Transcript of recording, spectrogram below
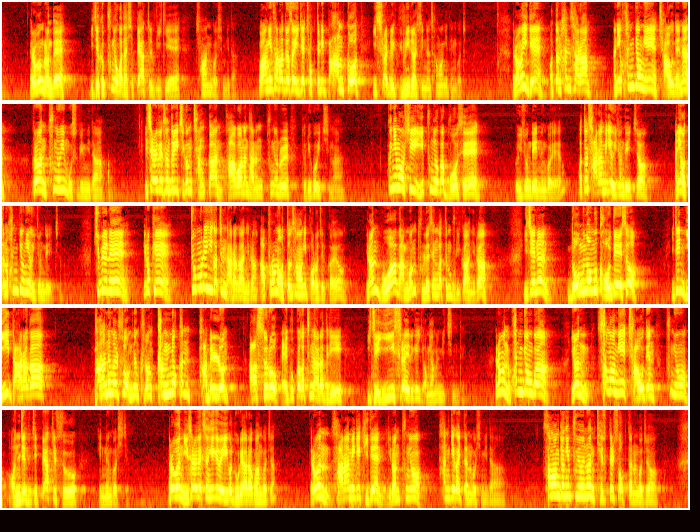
여러분 그런데 이제 그 풍요가 다시 빼앗길 위기에 처한 것입니다. 왕이 사라져서 이제 적들이 마음껏 이스라엘을 유린할 수 있는 상황이 된 거죠. 여러분 이게 어떤 한 사람 아니 환경에 좌우되는 그런 풍요의 모습입니다. 이스라엘 백성들이 지금 잠깐 과거와는 다른 풍요를 누리고 있지만 끊임없이 이 풍요가 무엇에 의존되어 있는 거예요? 어떤 사람에게 의존되어 있죠. 아니 어떤 환경에 의존되어 있죠. 주변에 이렇게 쪼무레기 같은 나라가 아니라 앞으로는 어떤 상황이 벌어질까요? 이런 모압, 암몬, 블레셋 같은 무리가 아니라 이제는 너무너무 거대해서 이젠 이 나라가 반응할 수 없는 그런 강력한 바벨론, 아스로, 애국과 같은 나라들이 이제 이 이스라엘에게 영향을 미치는데 여러분 환경과 이런 상황에 좌우된 풍요 언제든지 빼앗길 수 있는 것이죠. 여러분 이스라엘 백성에게 왜 이걸 노래하라고 한 거죠? 여러분 사람에게 기댄 이런 풍요 한계가 있다는 것입니다. 상황적인 풍요는 계속될 수 없다는 거죠.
